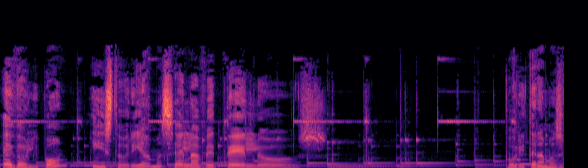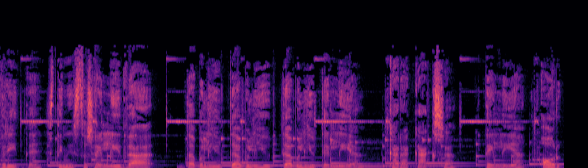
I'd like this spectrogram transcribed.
Εδώ λοιπόν η ιστορία μας έλαβε τέλος. Μπορείτε να μας βρείτε στην ιστοσελίδα www.karakaksa.org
